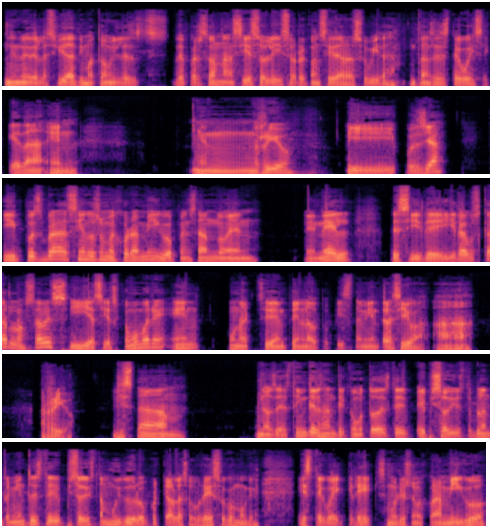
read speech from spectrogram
en medio de la ciudad y mató a miles de personas y eso le hizo reconsiderar su vida. Entonces este güey se queda en, en Río y pues ya. Y pues va siendo su mejor amigo pensando en, en él, decide ir a buscarlo, ¿sabes? Y así es como muere en un accidente en la autopista mientras iba a, a Río. Y está, no sé, está interesante, como todo este episodio, este planteamiento, este episodio está muy duro porque habla sobre eso, como que este güey cree que se murió su mejor amigo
